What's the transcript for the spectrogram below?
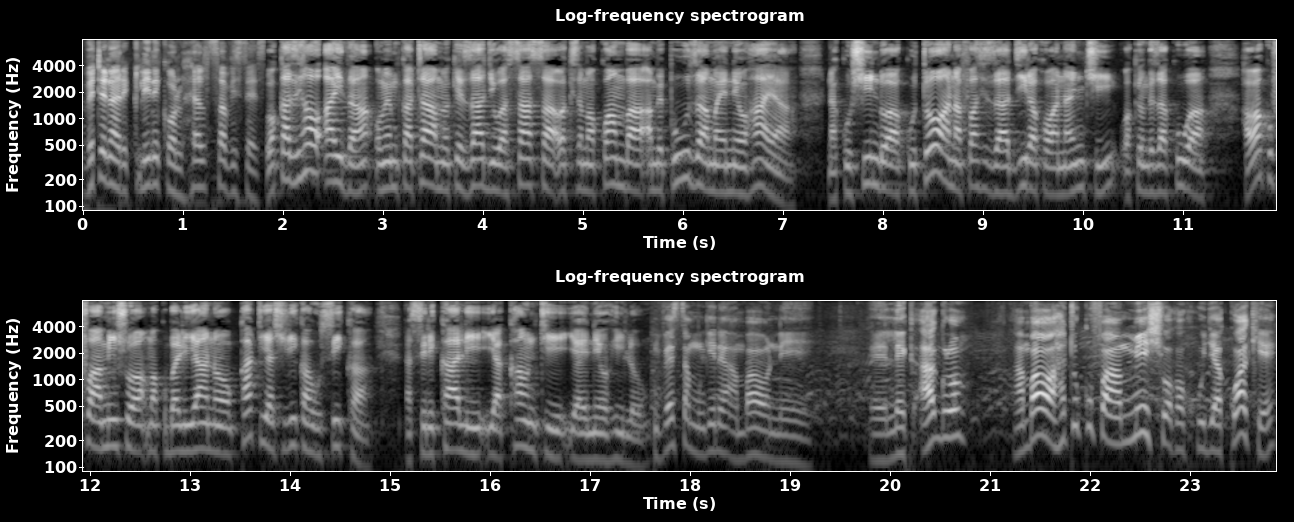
veterinary clinical health services. Wakazi hao aidha wamemkataa mwekezaji wa sasa wakisema kwamba amepuuza maeneo haya na kushindwa kutoa nafasi za ajira kwa wananchi, wakiongeza kuwa hawakufahamishwa makubaliano kati ya shirika husika na serikali ya kaunti ya eneo hilo. Investor mwingine ambao ni eh, Lake Agro ambao hatukufahamishwa kwa kuja kwake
